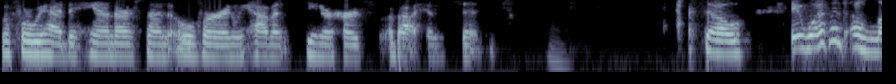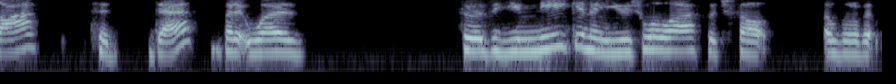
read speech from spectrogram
before we had to hand our son over and we haven't seen or heard about him since hmm. so it wasn't a loss to death but it was so it was a unique and unusual loss which felt a little bit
